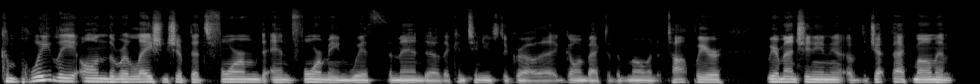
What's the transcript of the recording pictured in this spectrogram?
completely on the relationship that's formed and forming with the Mando that continues to grow. Uh, going back to the moment at top we were we were mentioning of the jetpack moment,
